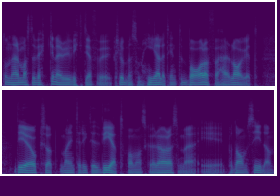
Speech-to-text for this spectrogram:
de närmaste veckorna är det viktiga för klubben som helhet, inte bara för herrlaget. Det gör också att man inte riktigt vet vad man ska röra sig med i, på damsidan.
